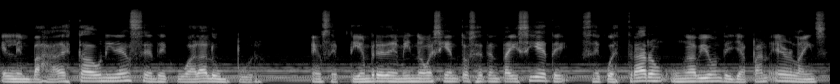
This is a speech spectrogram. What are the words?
en la Embajada estadounidense de Kuala Lumpur. En septiembre de 1977 secuestraron un avión de Japan Airlines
